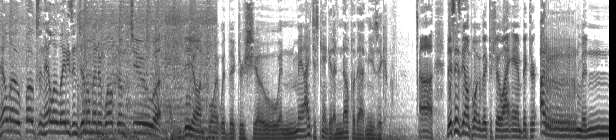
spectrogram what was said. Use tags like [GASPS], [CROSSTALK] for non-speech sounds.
And hello, folks, and hello, ladies and gentlemen, and welcome to the On Point with Victor show. And man, I just can't get enough of that music. Uh, this is the On Point with Victor show. I am Victor Armendariz.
